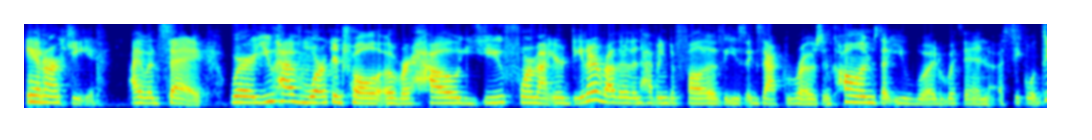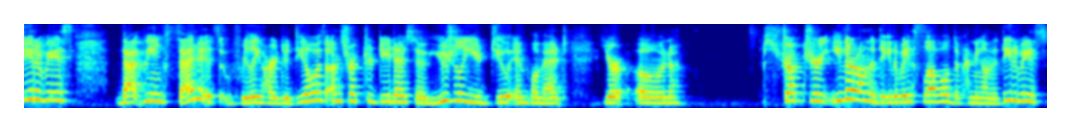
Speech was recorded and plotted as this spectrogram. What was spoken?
anarchy I would say, where you have more control over how you format your data rather than having to follow these exact rows and columns that you would within a SQL database. That being said, it's really hard to deal with unstructured data. So, usually, you do implement your own structure either on the database level, depending on the database,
